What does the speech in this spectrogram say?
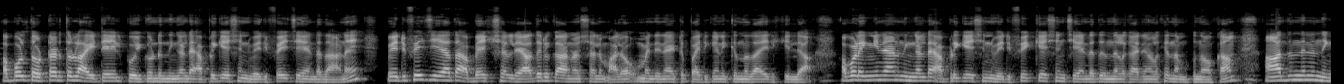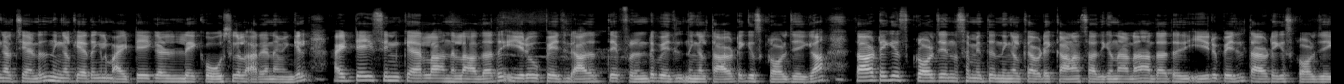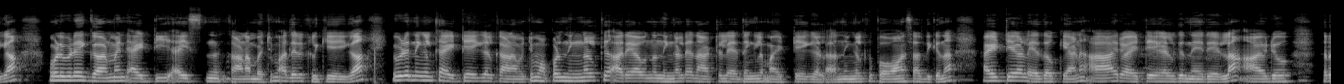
അപ്പോൾ തൊട്ടടുത്തുള്ള ഐ ടി ഐയിൽ പോയിക്കൊണ്ട് നിങ്ങളുടെ ആപ്ലിക്കേഷൻ വെരിഫൈ ചെയ്യേണ്ടതാണ്. വെരിഫൈ ചെയ്യാത്ത അപേക്ഷകൾ യാതൊരു കാരണവശാലും അലോട്ട്മെന്റിനായിട്ട് പരിഗണിക്കുന്നതായിരിക്കില്ല. അപ്പോൾ എങ്ങനെയാണ് നിങ്ങളുടെ ആപ്ലിക്കേഷൻ വെരിഫിക്കേഷൻ ചെയ്യേണ്ടത് എന്നുള്ള കാര്യങ്ങളൊക്കെ നമുക്ക് നോക്കാം. ആദ്യം തന്നെ നിങ്ങൾ ചെയ്യേണ്ടത് നിങ്ങൾക്ക് ഏതെങ്കിലും ഐ ടി ഐകളിലെ കോഴ്സുകൾ അറിയണമെങ്കിൽ I T Is in Kerala എന്നുള്ള അതായത് ഈ ഒരു പേജിൽ ആദ്യത്തെ ഫ്രണ്ട് പേജിൽ നിങ്ങൾ താഴോട്ടേക്ക് സ്ക്രോൾ ചെയ്യുക. താഴോട്ടേക്ക് സ്ക്രോൾ ചെയ്യുന്ന സമയത്ത് നിങ്ങൾക്ക് അവിടെ കാണാൻ സാധിക്കുന്നതാണ്. അതായത് ഈ ഒരു പേജിൽ താഴോട്ടേക്ക് സ്ക്രോൾ ചെയ്യുക. അപ്പോൾ ഇവിടെ ഗവൺമെന്റ് ഐ ടി ഐസ് കാണാൻ പറ്റും. അതിൽ ക്ലിക്ക് ചെയ്യുക. ഇവിടെ നിങ്ങൾക്ക് ഐ ടി ഐകൾ കാണാൻ പറ്റും. അപ്പോൾ നിങ്ങൾക്ക് അറിയാവുന്ന നിങ്ങളുടെ നാട്ടിലെ ഏതെങ്കിലും ഐ ടി ഐകൾ നിങ്ങൾക്ക് പോകാൻ സാധിക്കുന്ന ഐ ടി ഐകൾ ഏതൊക്കെയാണ്? ആ ഒരു ഐ ടി ഐകൾക്ക് നേരെയുള്ള ആ ഒരു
